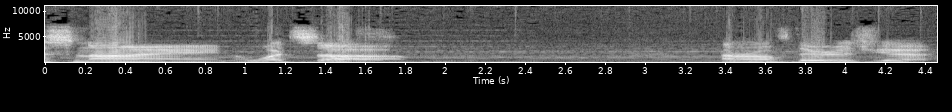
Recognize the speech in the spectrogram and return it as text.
Bliss9, what's up? I don't know if there is yet.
